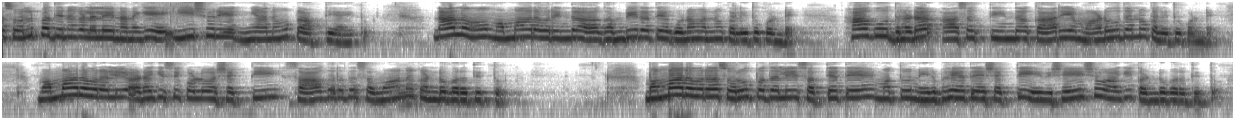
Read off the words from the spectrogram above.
ಸ್ವಲ್ಪ ದಿನಗಳಲ್ಲೇ ನನಗೆ ಈಶ್ವರೀಯ ಜ್ಞಾನವೂ ಪ್ರಾಪ್ತಿಯಾಯಿತು. ನಾನು ಮಮ್ಮಾರವರಿಂದ ಗಂಭೀರತೆಯ ಗುಣವನ್ನು ಕಲಿತುಕೊಂಡೆ. ಹಾಗೂ ದೃಢ ಆಸಕ್ತಿಯಿಂದ ಕಾರ್ಯ ಮಾಡುವುದನ್ನು ಕಲಿತುಕೊಂಡೆ. ಮಮ್ಮಾರವರಲ್ಲಿ ಅಡಗಿಸಿಕೊಳ್ಳುವ ಶಕ್ತಿ ಸಾಗರದ ಸಮಾನ ಕಂಡುಬರುತ್ತಿತ್ತು. ಮಮ್ಮಾರವರ ಸ್ವರೂಪದಲ್ಲಿ ಸತ್ಯತೆ ಮತ್ತು ನಿರ್ಭಯತೆಯ ಶಕ್ತಿ ವಿಶೇಷವಾಗಿ ಕಂಡುಬರುತ್ತಿತ್ತು.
